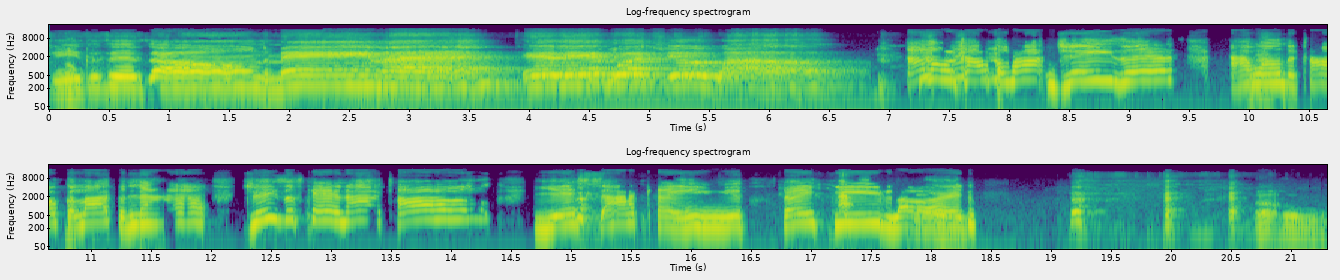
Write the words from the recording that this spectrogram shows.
Jesus is on the main line. Tell him what you want. I want to talk a lot, Jesus. I want to talk a lot tonight. Jesus, can I talk? Yes, I can. Thank you, Lord. Uh oh.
